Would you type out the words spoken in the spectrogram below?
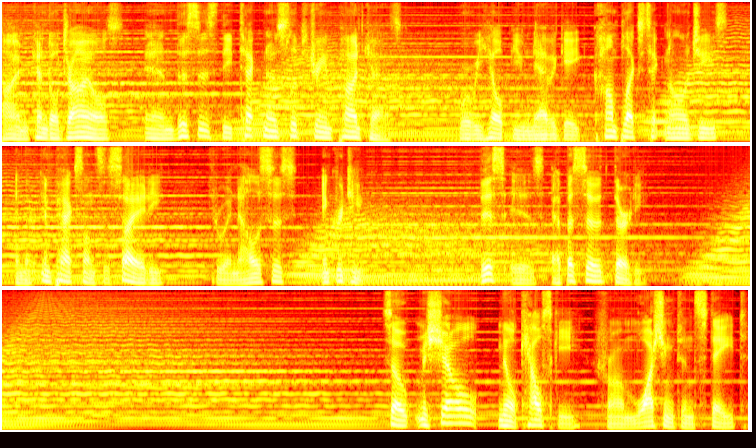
I'm Kendall Giles, and this is the Techno Slipstream podcast, where we help you navigate complex technologies and their impacts on society through analysis and critique. This is episode 30. So, Michelle Milkowski from Washington State,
